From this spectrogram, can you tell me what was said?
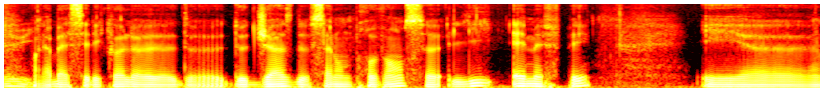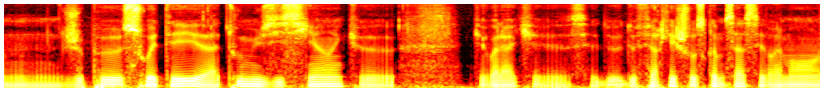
oui. Voilà, bah, c'est l'école de, jazz de Salon de Provence, l'IMFP. Et je peux souhaiter à tout musicien que, voilà, que c'est de, faire quelque chose comme ça, c'est vraiment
